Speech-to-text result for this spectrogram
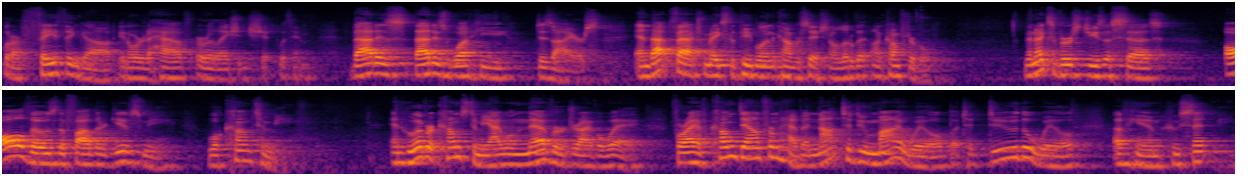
put our faith in God in order to have a relationship with Him. That is, that is what He desires. And that fact makes the people in the conversation a little bit uncomfortable. The next verse, Jesus says, All those the Father gives me will come to me. And whoever comes to me, I will never drive away. For I have come down from heaven not to do my will, but to do the will of him who sent me.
